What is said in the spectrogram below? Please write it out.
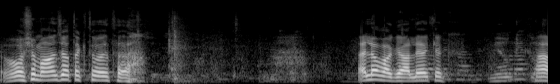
Հա, ոբշե։ Ոչ եմ անջատեք թո էթա։ Այլով է գալի եկեք։ Հա,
